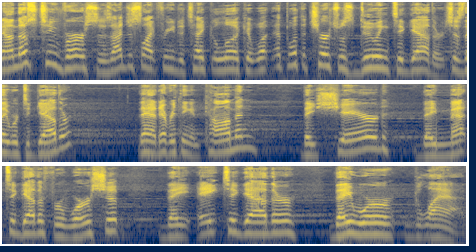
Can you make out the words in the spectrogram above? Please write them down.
Now, in those two verses, I'd just like for you to take a look at what, at what the church was doing together. It says they were together, they had everything in common, they shared, they met together for worship, they ate together, they were glad.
